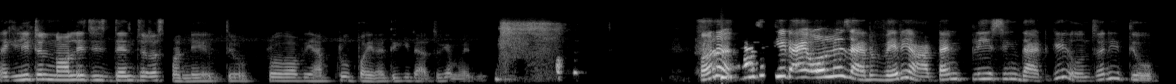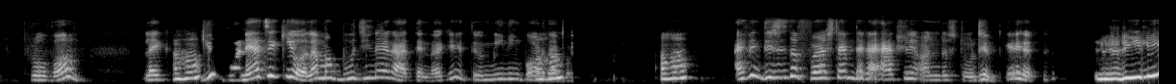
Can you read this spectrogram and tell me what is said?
लाइक लिटल नलेज इज डेन्जरस भन्ने त्यो प्रोभब यहाँ प्रुभ भएर देखिरहेको छु क्या मैले तर एज अ किड आई अलवेज ह्याड अ भेरी हार्ड टाइम प्लेसिङ द्याट के हुन्छ नि त्यो प्रोभब लाइक अहँ यो भने चाहिँ के होला म बुझि नै रहेको थिएन कि त्यो मिनिङ पढ्दा अहँ पनि अहँ आई थिङ्क दिस इज द फर्स्ट टाइम द्याट आई एक्चुली अन्डरस्टुड इट के really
